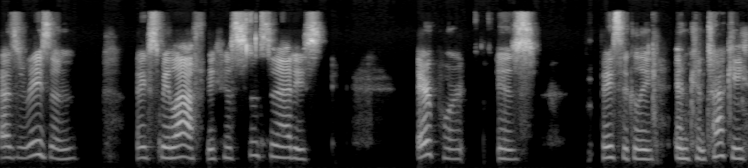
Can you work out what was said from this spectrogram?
as a reason makes me laugh because Cincinnati's airport is basically in Kentucky.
